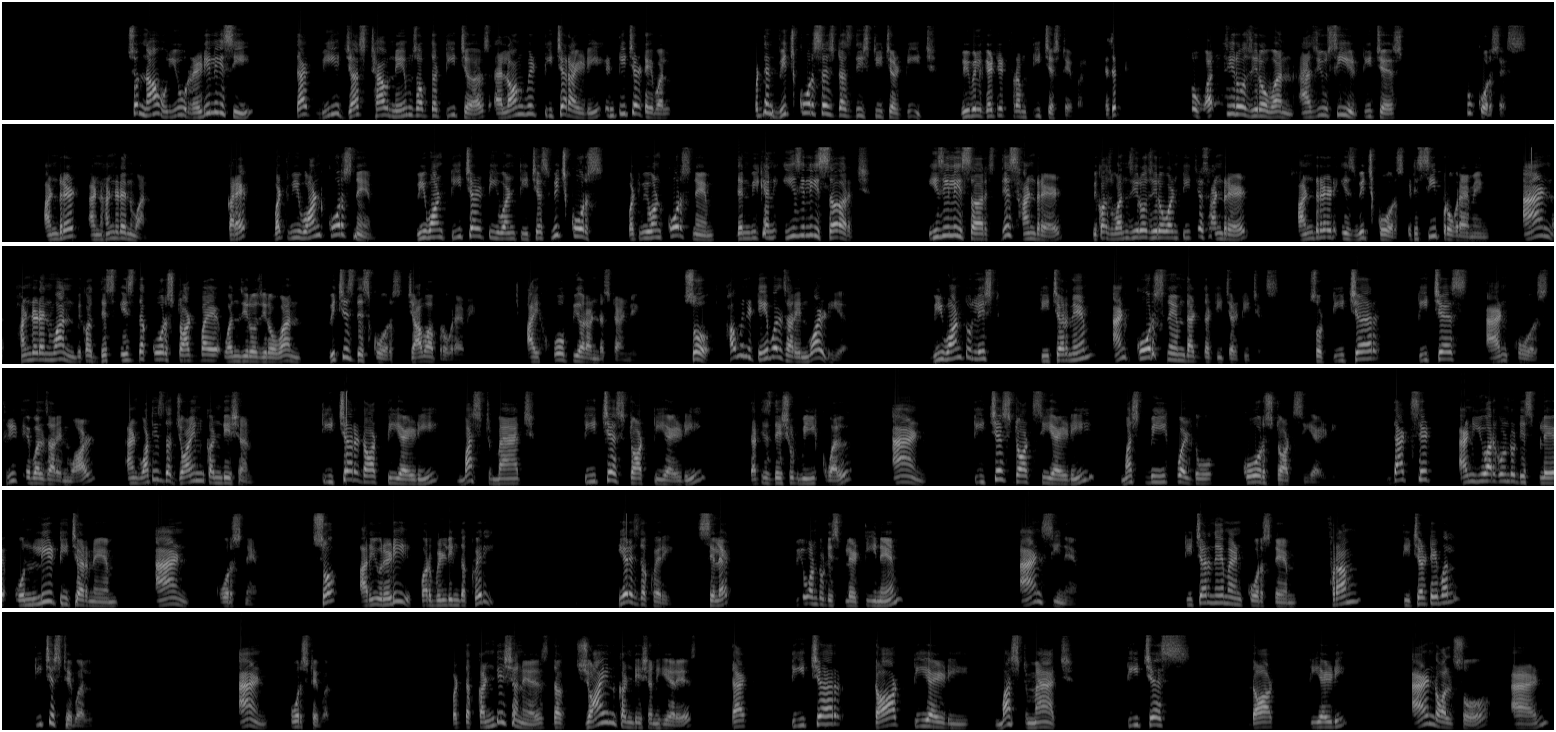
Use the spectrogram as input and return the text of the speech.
so now you readily see that we just have names of the teachers along with teacher id in teacher table. But then which courses does this teacher teach? We will get it from teachers table isn't it? So 1001 as you see it teaches two courses 100 and 101 correct? But we want course name. We want teacher t1 teaches which course? But we want course name. Then we can easily search easily search this 100 because 1001 teaches 100 100 is which course? It is c programming. And 101 because this is the course taught by 1001 which is this course? Java programming. I hope you are understanding. So how many tables are involved here? We want to list teacher name and course name that the teacher teaches. So teacher, teaches and course, three tables are involved. And what is the join condition? Teacher.tid must match teaches.tid, that is they should be equal, and teaches.cid must be equal to course.cid. That's it. And you are going to display only teacher name and course name. So are you ready for building the query? Here is the query. Select. We want to display T name and C name. Teacher name and course name from teacher table, teachers table and course table. But the condition is, the join condition here is that teacher dot tid must match teachers dot tid and also and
